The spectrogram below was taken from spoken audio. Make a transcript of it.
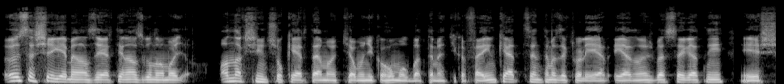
Összességében azért én azt gondolom, hogy annak sincs sok értelme, hogyha mondjuk a homokba temetjük a fejünket. Szerintem ezekről ér- érdemes beszélgetni, és,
